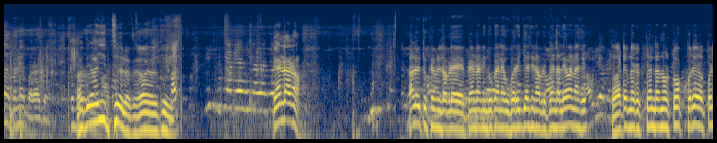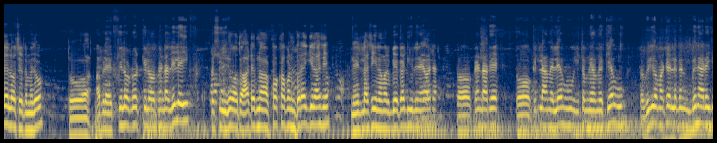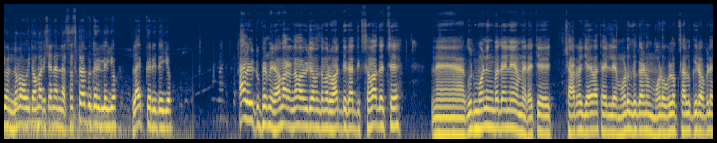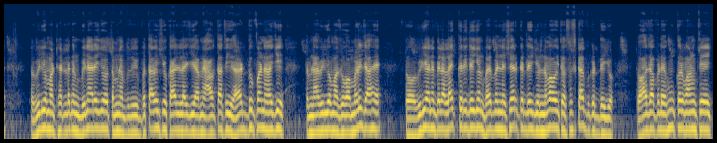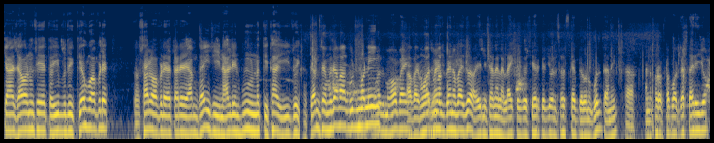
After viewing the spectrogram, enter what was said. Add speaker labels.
Speaker 1: જાય ભલે ભરાઈ જાય.
Speaker 2: હજી અહીં જ છે લગે પેંડાનો. હાલો યુટ્યુબ ફેમિલી તો આપણે પેંડાની દુકાને ઊભા રહી ગયા છે ને આપણે પેંડા લેવાના છે. તો આ ટાઈપના કંઈક પેંડાનો સ્ટોક પડેલો પડેલો છે તમે જો તો આપણે કિલો દોઢ કિલો પેંડા લઈ લઈ. પછી જો તો આ ટાઈપના ખોખા પણ ભરાઈ ગયેલા છે. ને એટલા સીન અમારે બે ગાડીઓ લઈને આવ્યા છે તો પેંડા છે તો કેટલા અમે લેવું એ તમને અમે કહેવું. તો વિડીયોમાં ઠેર લગન બના રહીજો. નવા હોય તો અમારી ચેનલને સબસ્ક્રાઈબ કરી લેજો. લાઈક કરી દેજો. હાલો યુટ્યુબ ફેમિલી અમારા નવા વિડીયોમાં તમારું હાર્દિક હાર્દિક સ્વાગત છે. ને ગુડ મોર્નિંગ બધાને અમે રાતે ચાર વાગે આવ્યા હતા એટલે મોડું જગાડું, મોડો વ્લોગ ચાલુ કર્યો આપણે. તો વિડીયોમાં ઠેઠ લગન બિના રહી ગયો તમને બધું બતાવીશું. કાલે હજી અમે આવતાથી અડધું પણ હજી તમને આ વિડીયોમાં જોવા મળી જશે તો વિડીયોને પહેલાં લાઇક કરી દેજો ને ભાઈ બહેનને શેર કરી દેજો. નવા હોય તો સબસ્ક્રાઈબ કરી દેજો. તો આજ આપણે શું કરવાનું છે ક્યાં જવાનું છે તો એ બધું કહેવું આપણે. તો ચાલો આપણે અત્યારે આમ જઈએ છીએ નાલીને શું નક્કી થાય એ જોઈ. કેમ છે? મજામાં? ગુડ મોર્નિંગ ભાઈ.
Speaker 3: ભાઈ જો એની ચેનલને લાઇક કરજો શેર કરજો અને સબસ્ક્રાઇબ કરવાનું ભૂલતા નહીં.
Speaker 2: હા.
Speaker 3: અને થોડો સપોર્ટ કરતા રહીજો.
